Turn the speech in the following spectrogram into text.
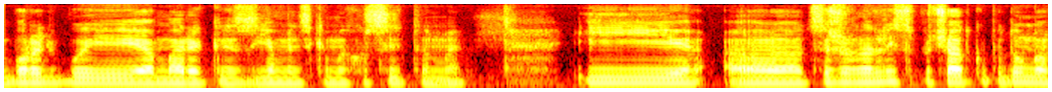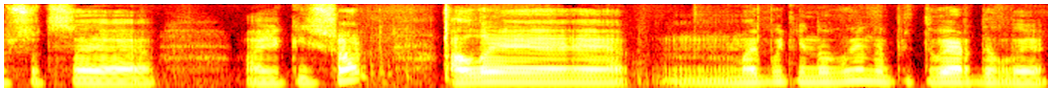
боротьби Америки з єменськими хуситами. І е, цей журналіст спочатку подумав, що це е, якийсь жарт, але майбутні новини підтвердили,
